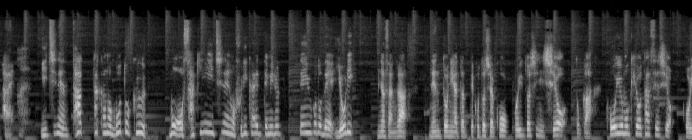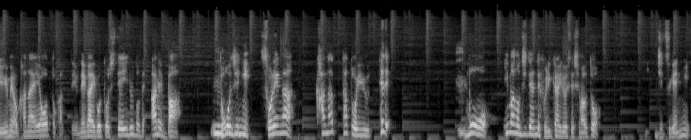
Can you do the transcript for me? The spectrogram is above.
はい。はい、1年経ったかのごとく、もう先に1年を振り返ってみるっていうことで、より皆さんが念頭にあたって今年はこういう年にしようとか、こういう目標を達成しよう。こういう夢を叶えようとかっていう願い事をしているのであれば、同時にそれが叶ったという手で、もう今の時点で振り返りをしてしまうと、実現に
